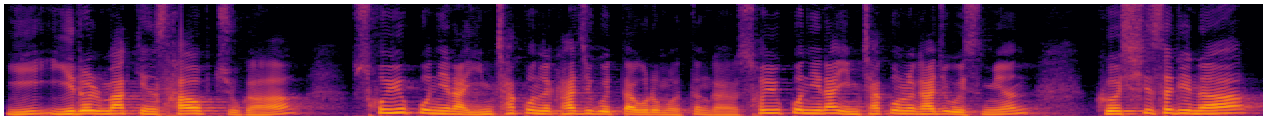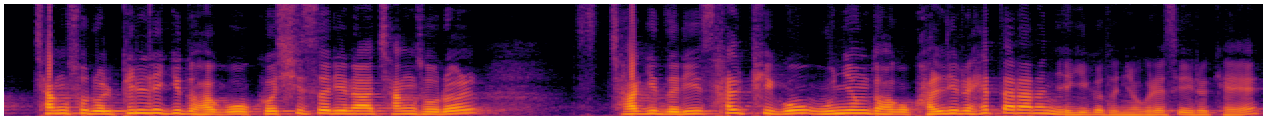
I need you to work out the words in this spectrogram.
이 일을 맡긴 사업주가 소유권이나 임차권을 가지고 있다 그러면 어떤가요? 소유권이나 임차권을 가지고 있으면 그 시설이나 장소를 빌리기도 하고 그 시설이나 장소를 자기들이 살피고 운영도 하고 관리를 했다라는 얘기거든요. 그래서 이렇게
